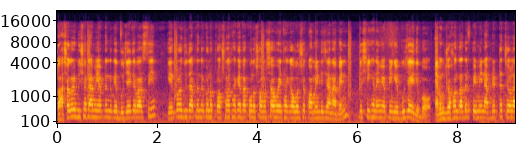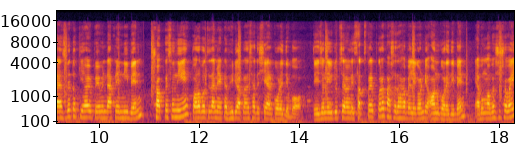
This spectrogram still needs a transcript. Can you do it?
তো আশা করি বিষয়টা আমি আপনাদেরকে বুঝাইতে পারছি। এরপরে যদি আপনাদের কোনো প্রশ্ন থাকে বা কোনো সমস্যা হয়ে থাকে, অবশ্যই কমেন্টে জানাবেন। তো সেখানে আমি আপনাকে বুঝাই দেবো। এবং যখন তাদের পেমেন্ট আপডেটটা চলে আসবে, তো কীভাবে পেমেন্ট আপনি নেবেন সব কিছু নিয়ে পরবর্তীতে আমি একটা ভিডিও আপনাদের সাথে শেয়ার করে দেবো। তো এই জন্য ইউটিউব চ্যানেলটি সাবস্ক্রাইব করে পাশে থাকা বেল আইকনটি অন করে দিবেন। এবং অবশ্যই সবাই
